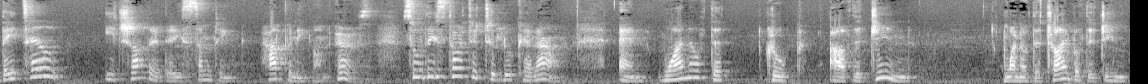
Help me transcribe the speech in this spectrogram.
they tell each other there is something happening on earth. So they started to look around and one of the group of the jinn one of the tribe of the jinn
